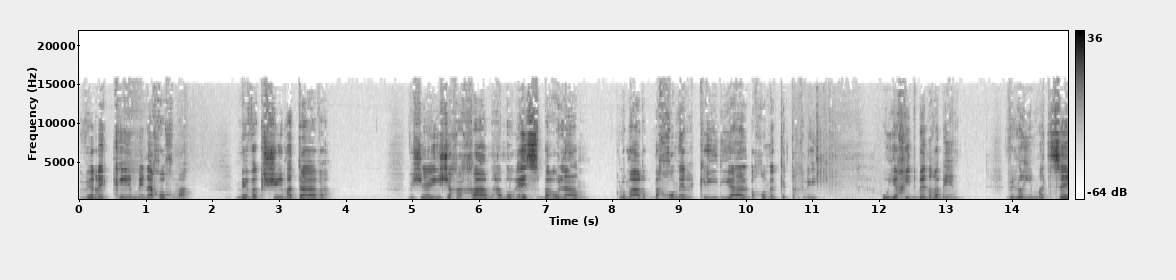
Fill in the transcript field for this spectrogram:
וריקים מן החוכמה, מבקשים התאווה, ושהאיש החכם המואס בעולם, כלומר בחומר כאידיאל, בחומר כתכלית, הוא יחיד בין רבים, ולא יימצא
